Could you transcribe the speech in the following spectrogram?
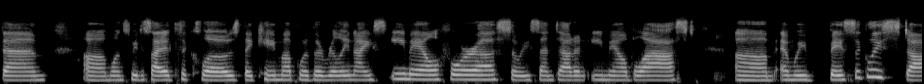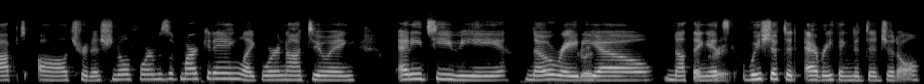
them. Um, once we decided to close, they came up with a really nice email for us. So we sent out an email blast, um, and we basically stopped all traditional forms of marketing. Like we're not doing any TV, no radio, nothing. It's we shifted everything to digital.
